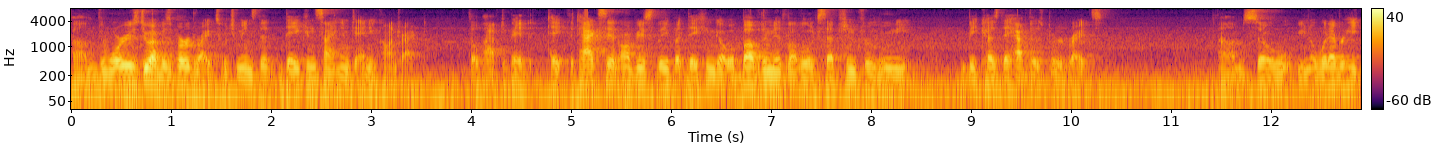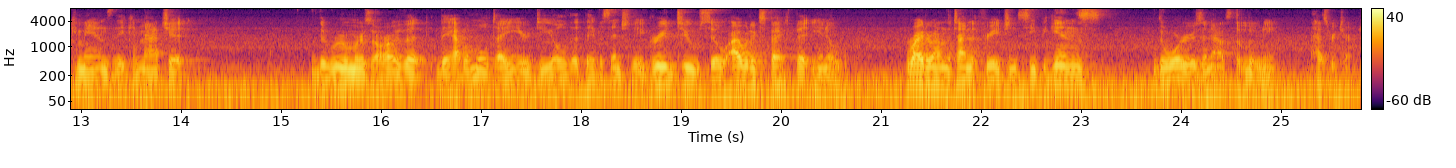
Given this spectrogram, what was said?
Um, the Warriors do have his bird rights, which means that they can sign him to any contract. They'll have to pay the, take the tax hit, obviously, but they can go above the mid-level exception for Looney because they have those bird rights. Um, so you know whatever he commands, they can match it. The rumors are that they have a multi-year deal that they've essentially agreed to. So I would expect that you know, right around the time that free agency begins, the Warriors announce that Looney has returned.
